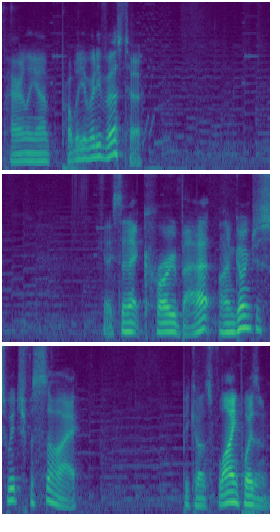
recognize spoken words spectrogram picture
Apparently I probably already versed her. Okay, so that Crobat, I'm going to switch for Psy. Because flying poison.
